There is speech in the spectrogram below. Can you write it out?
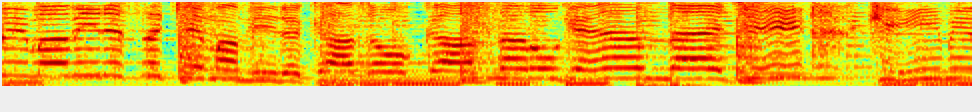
類まみれ酒まみれ過剰型の現代人君はどんな姿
